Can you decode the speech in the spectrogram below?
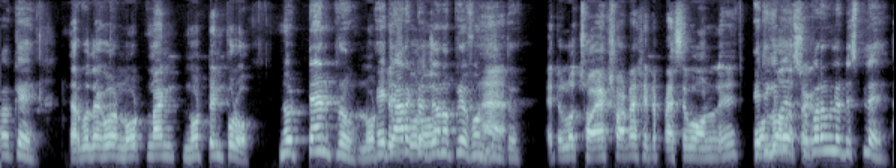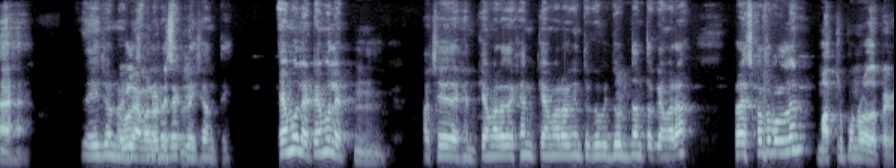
ওকে তারপর দেখো note nine note ten pro note ten pro Note এটা 10 আরেকটা জনপ্রিয় ফোন হ্যাঁ, কিন্তু। এটা হলো ছয় একশো আঠাশ এটা প্রাইস হবে অনলি সুপার এমোলেড ডিসপ্লে হ্যাঁ হ্যাঁ। এই জন্য দেখলেই শান্তি। এমোলেড হুম আচ্ছা দেখেন ক্যামেরা দেখেন ক্যামেরা কিন্তু খুবই দুর্দান্ত ক্যামেরা। প্রাইস কত বললেন? মাত্র পনেরো হাজার টাকা।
